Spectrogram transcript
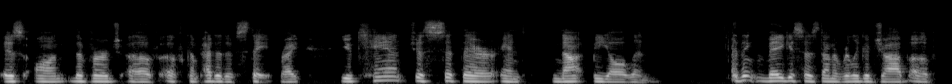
is on the verge of, of competitive state, right? You can't just sit there and not be all in. I think Vegas has done a really good job of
